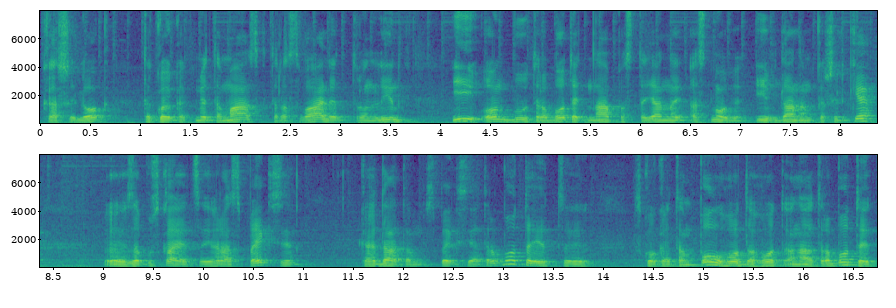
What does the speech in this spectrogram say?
кошелек, такой как MetaMask, Trust Wallet, TronLink, и он будет работать на постоянной основе. И в данном кошельке Э, запускается игра Spexy, когда там Spexy отработает, э, сколько там, полгода, год она отработает,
